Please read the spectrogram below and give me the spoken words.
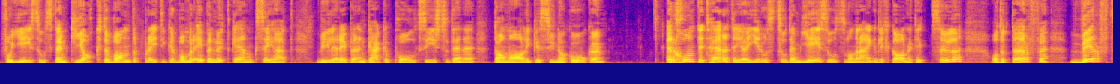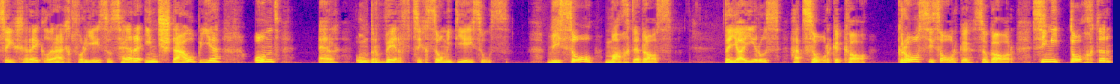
von Jesus, dem gejagten Wanderprediger, wo man eben nicht gern gesehen hat, weil er eben ein Gegenpol war zu diesen damaligen Synagogen. Er kommt dorthin, der Jairus, zu dem Jesus, den er eigentlich gar nicht hätte sollen oder dürfen, wirft sich regelrecht vor Jesus her in Staub und er unterwirft sich so mit Jesus. Wieso macht er das? Der Jairus hat Sorgen gehabt. Grosse Sorgen sogar. Seine Tochter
